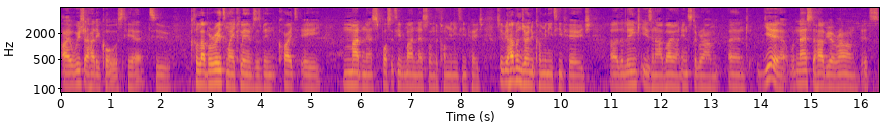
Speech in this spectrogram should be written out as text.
I wish I had a co-host here to collaborate my claims has been quite a madness, positive madness on the community page. So if you haven't joined the community page, uh, the link is in our bio on Instagram. And yeah, nice to have you around. It's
